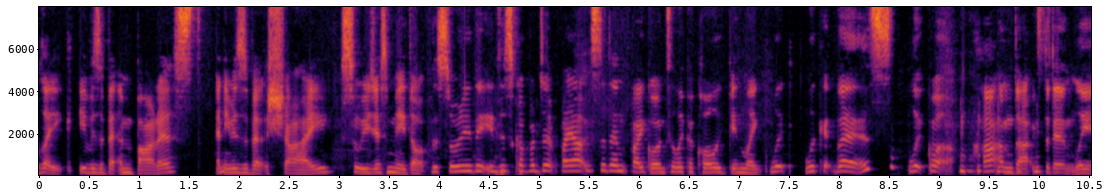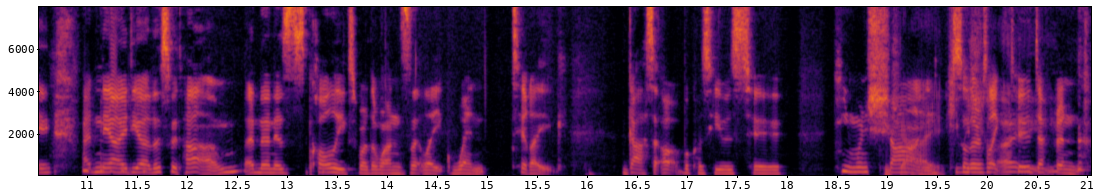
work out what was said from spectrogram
like he was a bit embarrassed and he was a bit shy, so he just made up the story that he mm-hmm. discovered it by accident by going to like a colleague being like, "Look, look at this! Look what happened accidentally! I had no idea this would happen." And then his colleagues were the ones that like went to like gas it up because he was too. He was shy. shy. He So was there's like two different.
